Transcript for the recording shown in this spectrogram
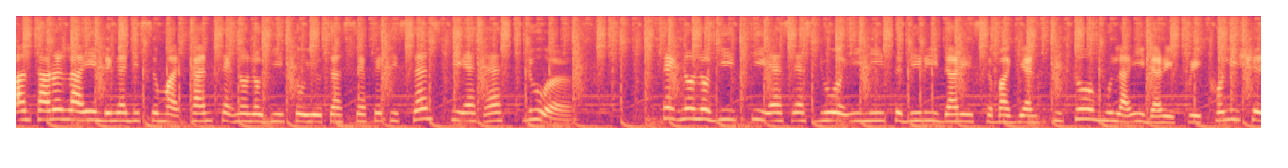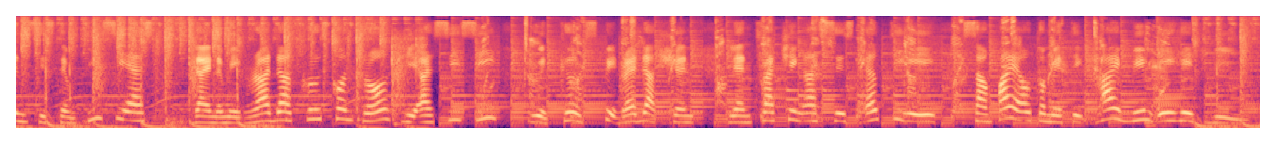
Antara lain dengan disematkan teknologi Toyota Safety Sense TSS 2. Teknologi TSS2 ini terdiri dari sebagian fitur mulai dari Pre-Collision System PCS, Dynamic Radar Cruise Control DRCC, with curve speed reduction, lane tracking assist LTA, sampai automatic high beam AHB.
